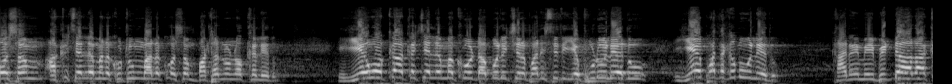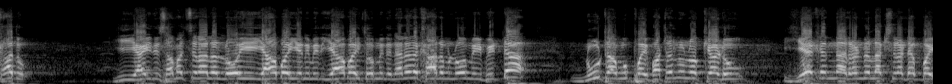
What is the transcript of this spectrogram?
కోసం అక్కచెల్లె మన కుటుంబాల కోసం బటన్లు నొక్కలేదు. ఏ ఒక్క అక్క చెల్లెమ్మకు డబ్బులు ఇచ్చిన పరిస్థితి ఎప్పుడూ లేదు ఏ పథకము లేదు. కానీ మీ బిడ్డ అలా కాదు. ఈ ఐదు సంవత్సరాలలో ఈ యాభై ఎనిమిది యాభై తొమ్మిది నెలల కాలంలో మీ బిడ్డ నూట ముప్పై బటన్లు నొక్కాడు. ఏకంగా రెండు లక్షల డెబ్బై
